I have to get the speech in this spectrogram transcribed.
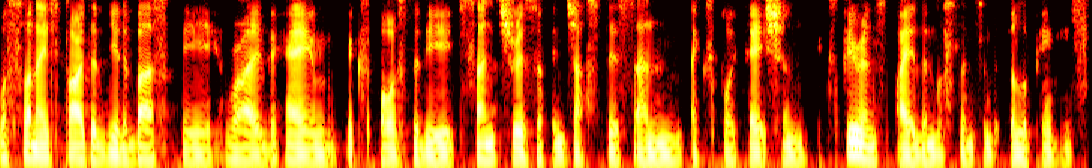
was when I started university, where I became exposed to the centuries of injustice and exploitation experienced by the Muslims in the Philippines.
